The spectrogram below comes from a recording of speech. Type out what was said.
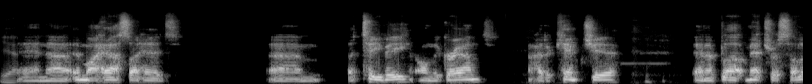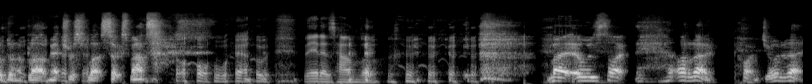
Yeah. and uh, in my house I had um, a TV on the ground. I had a camp chair and a blow up mattress. I lived on a blow up mattress for like six months. Oh wow, that is humble. Mate, it was like I don't know, quite enjoyed it. Eh?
